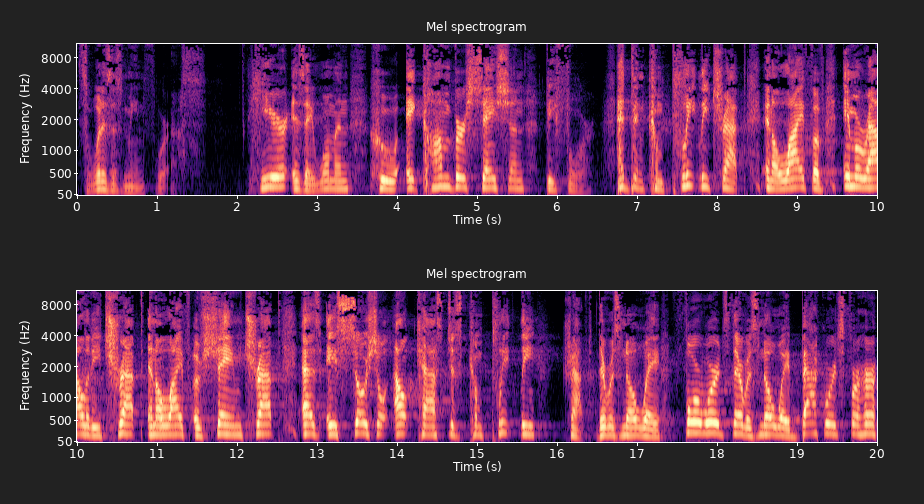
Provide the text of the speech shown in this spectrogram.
So what does this mean for us? Here is a woman who a conversation before had been completely trapped in a life of immorality, trapped in a life of shame, trapped as a social outcast, just completely trapped. There was no way forwards. There was no way backwards for her.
